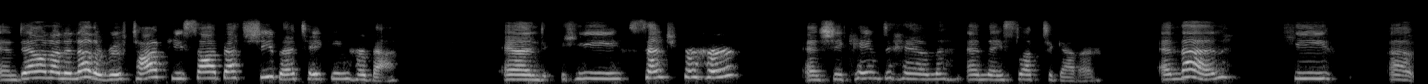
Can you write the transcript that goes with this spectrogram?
and down on another rooftop he saw Bathsheba taking her bath. And he sent for her and she came to him and they slept together. And then he uh,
